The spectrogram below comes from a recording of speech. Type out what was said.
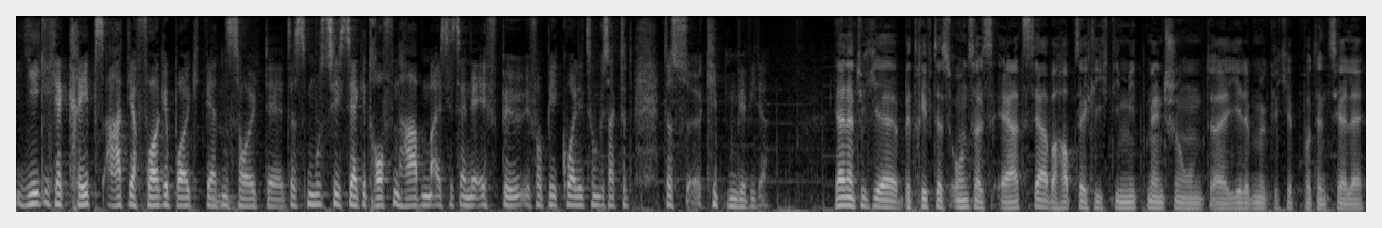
jeglicher Krebsart ja vorgebeugt werden sollte. Das muss Sie sehr getroffen haben, als jetzt eine FPÖ-ÖVP-Koalition gesagt hat, das kippen wir wieder. Ja, natürlich äh, betrifft es uns als Ärzte, aber hauptsächlich die Mitmenschen und äh, jede mögliche potenzielle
